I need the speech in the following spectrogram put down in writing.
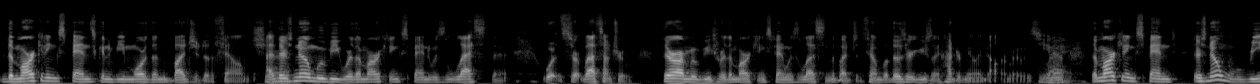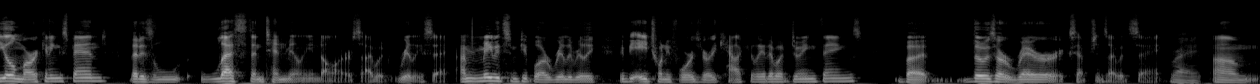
The marketing spend is going to be more than the budget of the film. Sure. Uh, there's no movie where the marketing spend was less than. Well, sorry, that's not true. There are movies where the marketing spend was less than the budget of the film, but those are usually hundred million dollar movies. You know, the marketing spend. There's no real marketing spend that is l- less than ten million dollars. I would really say. I mean, maybe some people are really, really. Maybe A24 is very calculated about doing things, but those are rarer exceptions. I would say. Right. Um,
